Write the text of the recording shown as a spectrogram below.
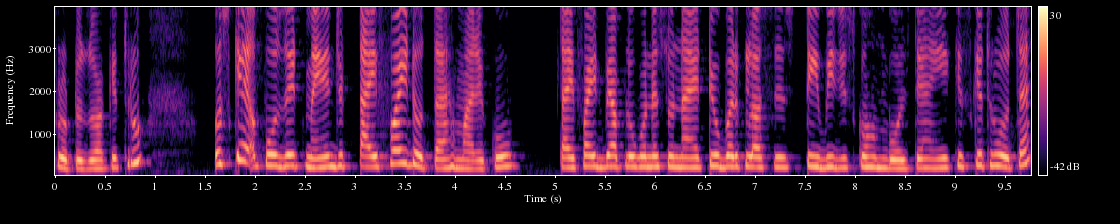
प्रोटोजोआ के थ्रू उसके अपोजिट में जो टाइफाइड होता है हमारे को टाइफाइड भी आप लोगों ने सुना है ट्यूबर क्लासेस टीबी जिसको हम बोलते हैं, ये किसके थ्रू होता है?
